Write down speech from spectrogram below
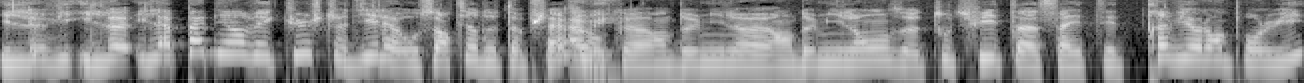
il le vit. Il, il a pas bien vécu, je te dis, là, au sortir de Top Chef. Ah donc en 2000, en 2011, tout de suite, ça a été très violent pour lui.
